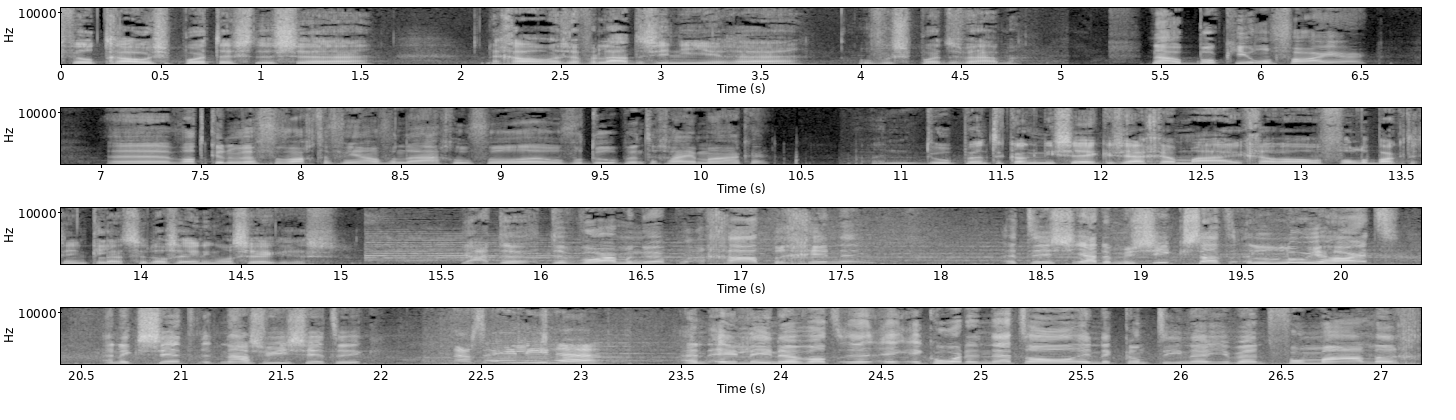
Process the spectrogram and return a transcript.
veel trouwe supporters. Dus eh, dan gaan we eens even laten zien hier hoeveel supporters we hebben. Nou, Bokkie on fire. Wat kunnen we verwachten van jou vandaag? Hoeveel, hoeveel doelpunten ga je maken? Een doelpunten kan ik niet zeker zeggen, maar ik ga wel volle bak erin kletsen. Dat is één ding wat zeker is. Ja, de, de warming-up gaat beginnen. Het is, ja, de muziek staat loeihard. En ik zit, naast wie zit ik? Naast Eline. En Eline, wat, eh, ik, ik hoorde net al in de kantine, je bent voormalig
